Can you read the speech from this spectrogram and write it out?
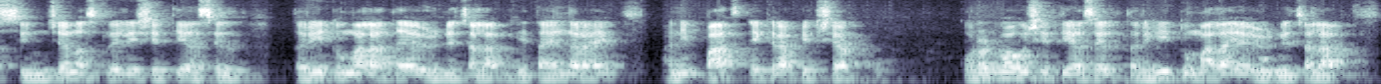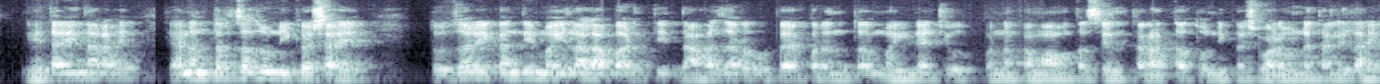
सिंचन असलेली शेती असेल तरी तुम्हाला आता या योजनेचा लाभ घेता येणार आहे. आणि पाच एकरापेक्षा कोरडवाहू शेती असेल तरीही तुम्हाला या योजनेचा लाभ घेता येणार आहे. त्यानंतरचा जो निकष आहे तो जर एखादी महिला लाभार्थी दहा हजार रुपयापर्यंत महिन्याचे उत्पन्न कमावत असेल तर आता तो निकष वाढवण्यात आलेला आहे.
